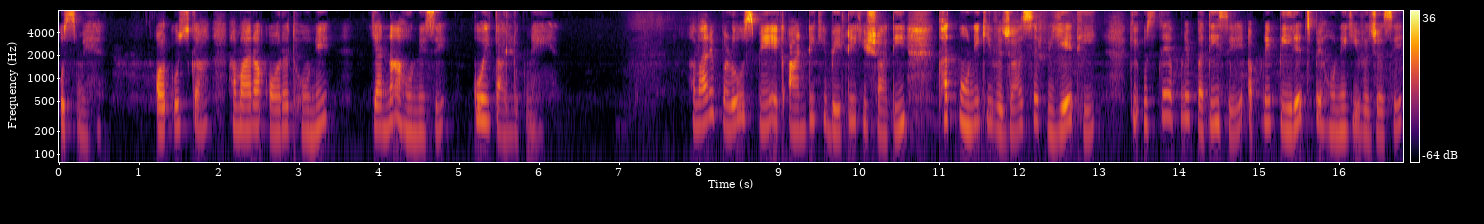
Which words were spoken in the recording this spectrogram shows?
उसमें है। और उसका हमारा औरत होने या ना होने से कोई ताल्लुक़ नहीं है। हमारे पड़ोस में एक आंटी की बेटी की शादी ख़त्म होने की वजह सिर्फ़ ये थी कि उसने अपने पति से अपने पीरियड्स पे होने की वजह से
